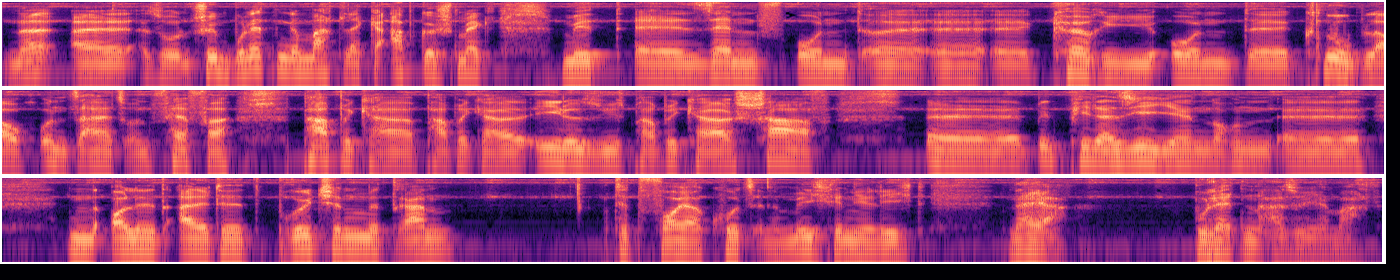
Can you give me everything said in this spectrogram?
Ne? Also schön Buletten gemacht, lecker abgeschmeckt mit äh, Senf und äh, äh, Curry und äh, Knoblauch und Salz und Pfeffer, Paprika, Paprika edelsüß, Paprika scharf, äh, mit Petersilien, noch ein, äh, ein ollet altes Brötchen mit dran. Das vorher kurz in der Milch liegt. Naja, Buletten also gemacht.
